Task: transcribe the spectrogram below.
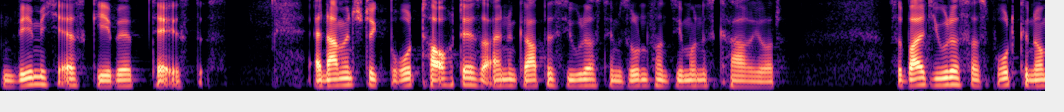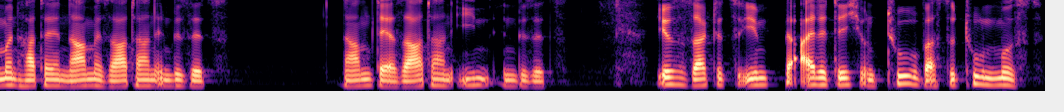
und wem ich es gebe, der ist es. Er nahm ein Stück Brot, tauchte es ein und gab es Judas, dem Sohn von Simon Iskariot. Sobald Judas das Brot genommen hatte, nahm er Satan in Besitz. Nahm der Satan ihn in Besitz. Jesus sagte zu ihm, beeile dich und tu, was du tun musst.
